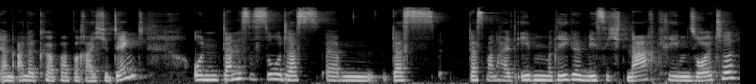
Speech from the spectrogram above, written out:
an alle Körperbereiche denkt. Und dann ist es so, dass, ähm, dass dass man halt eben regelmäßig nachcremen sollte.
